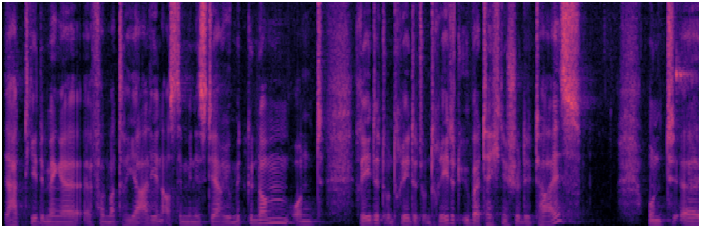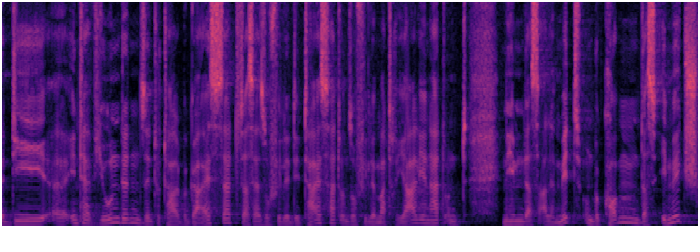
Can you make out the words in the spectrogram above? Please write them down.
Er hat jede Menge äh, von Materialien aus dem Ministerium mitgenommen und redet und redet und redet über technische Details. Und äh, die äh, Interviewenden sind total begeistert, dass er so viele Details hat und so viele Materialien hat und nehmen das alle mit und bekommen das Image,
